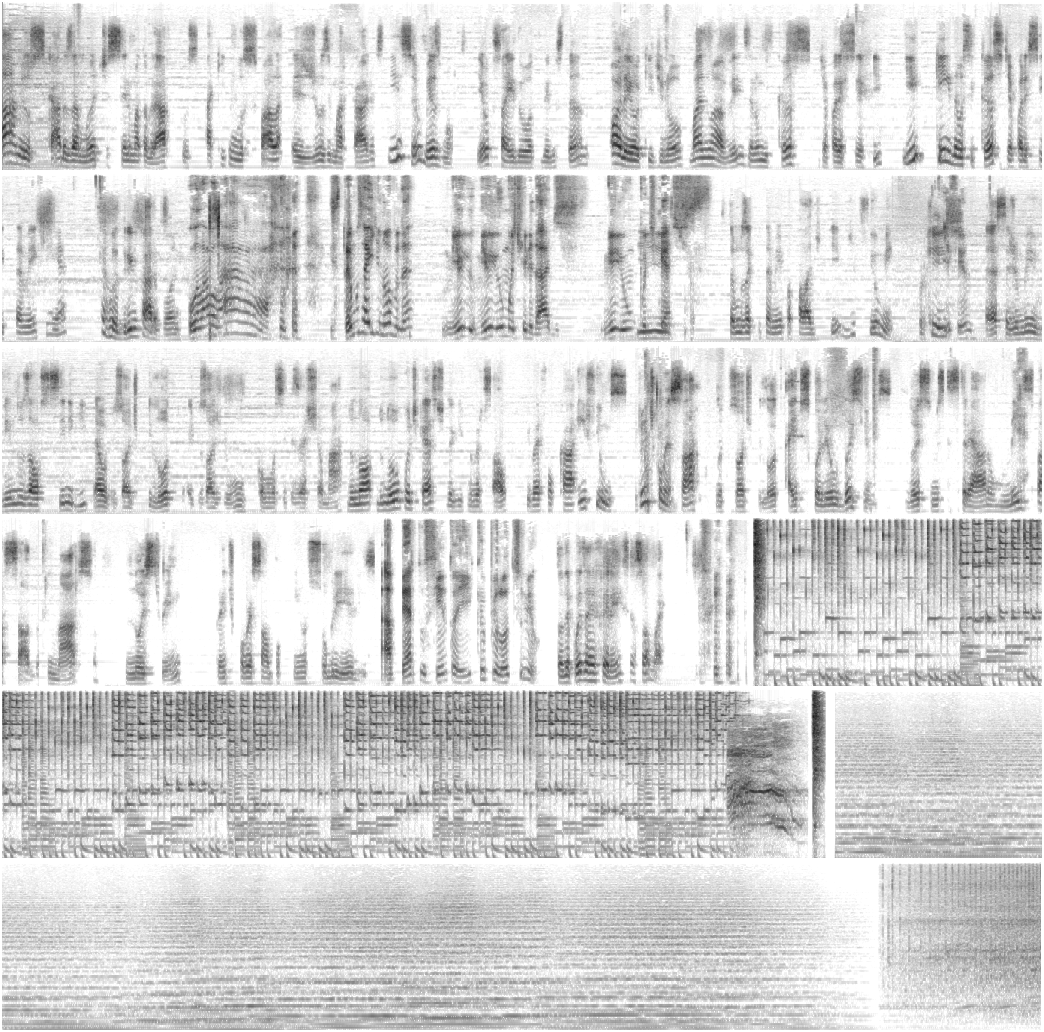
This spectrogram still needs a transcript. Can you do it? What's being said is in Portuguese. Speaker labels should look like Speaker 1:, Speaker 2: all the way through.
Speaker 1: Olá, meus caros amantes cinematográficos. Aqui quem vos fala é Josimar Carlos. Isso, eu mesmo. Eu saí do outro degustando. Olha eu aqui de novo, mais uma vez. Eu não me canso de aparecer aqui. E quem não se cansa de aparecer aqui também, quem é? É Rodrigo Carvone.
Speaker 2: Olá, olá! Estamos aí de novo, né? Mil, mil e uma utilidades. Mil e um podcasts.
Speaker 1: Isso. Estamos aqui também para falar de quê? De filme. Porque isso. É, sejam bem-vindos ao Cine Geek, é o episódio piloto, episódio 1, como você quiser chamar, do, no, do novo podcast da Geek Universal, que vai focar em filmes. E pra gente começar no episódio piloto, a gente escolheu dois filmes. Dois filmes que estrearam mês passado, em março, no streaming, pra gente conversar um pouquinho sobre eles.
Speaker 2: Aperta o cinto aí que o piloto sumiu.
Speaker 1: Então depois a referência só vai.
